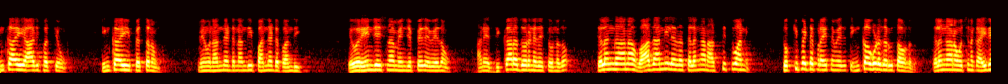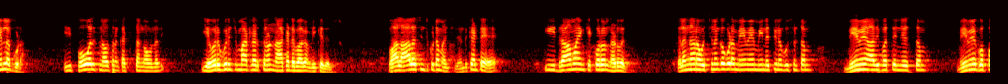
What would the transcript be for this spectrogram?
ఇంకా ఈ ఆధిపత్యం ఇంకా ఈ పెత్తనం. మేము నందంటే నంది పందంటే పంది. ఎవరు ఏం చేసినా మేము చెప్పేదే వేదం అనే ధిక్కార ధోరణి ఏదైతే ఉన్నదో తెలంగాణ వాదాన్ని లేదా తెలంగాణ అస్తిత్వాన్ని తొక్కిపెట్టే ప్రయత్నం ఏదైతే ఇంకా కూడా జరుగుతూ ఉన్నదో తెలంగాణ వచ్చినాక ఐదేళ్ళకు కూడా ఇది పోవలసిన అవసరం ఖచ్చితంగా ఉన్నది. ఎవరి గురించి మాట్లాడుతున్నారో నాకంటే బాగా మీకే తెలుసు. వాళ్ళు ఆలోచించుకుంటే మంచిది. ఎందుకంటే ఈ డ్రామా ఇంకెక్కువ రోజులు నడవదు. తెలంగాణ వచ్చినాక కూడా మేమే మీ నెత్తిన కూర్చుంటాం మేమే ఆధిపత్యం చేస్తాం మేమే గొప్ప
